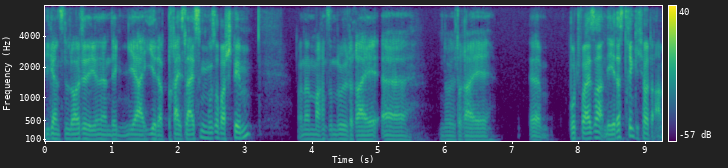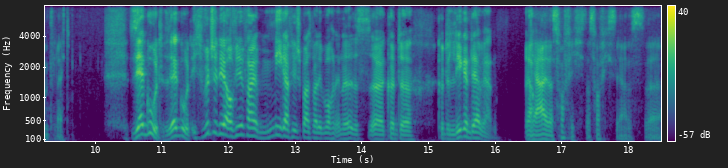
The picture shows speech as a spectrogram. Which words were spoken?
die ganzen Leute, die dann denken, ja, hier, der Preis-Leistung muss aber stimmen. Und dann machen sie 03, äh, 03 äh, Budweiser. Nee, das trinke ich heute Abend vielleicht. Sehr gut, sehr gut. Ich wünsche dir auf jeden Fall mega viel Spaß bei dem Wochenende. Das äh, könnte, könnte legendär werden. Ja. ja. das hoffe ich. Das hoffe ich sehr. Das, äh,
